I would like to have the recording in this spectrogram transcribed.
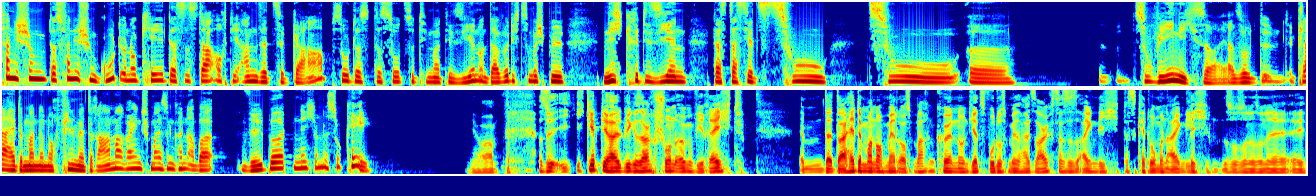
fand ich schon, das fand ich schon gut und okay, dass es da auch die Ansätze gab, so das, das so zu thematisieren. Und da würde ich zum Beispiel nicht kritisieren, dass das jetzt zu, zu, äh, zu wenig sei. Also klar hätte man da noch viel mehr Drama reinschmeißen können, aber will Bird nicht und ist okay. Ja, also ich, ich gebe dir halt, wie gesagt, schon irgendwie recht ähm, da, da hätte man noch mehr draus machen können. Und jetzt, wo du es mir halt sagst, dass es eigentlich, dass Catwoman eigentlich so, so eine, so eine äh,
